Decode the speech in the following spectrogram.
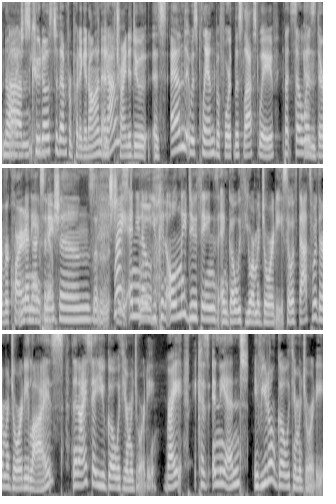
no. I just kudos to them for putting it on and Um, Yeah? trying to do it as and it was planned before this last wave. But so was and they're requiring many vaccinations and Right. just- And you know, ugh. you can only do things and go with your majority. So if that's where their majority lies, then I say you go with your majority, right? Because in the end, if you don't go with your majority,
